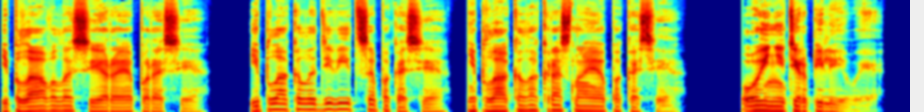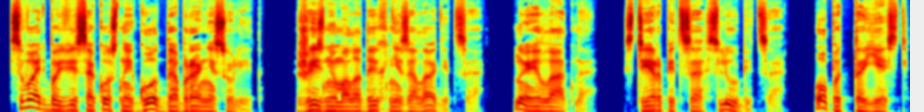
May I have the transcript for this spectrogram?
и плавала серая по росе, и плакала девица по косе, и плакала красная по косе. Ой, нетерпеливые, Свадьба в високосный год добра не сулит. Жизнь у молодых не заладится. Ну и ладно, стерпится, слюбится. Опыт-то есть.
